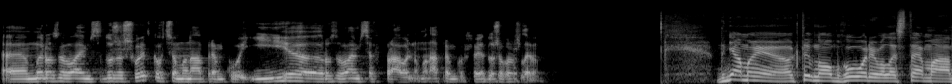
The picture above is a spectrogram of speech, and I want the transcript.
е, ми розвиваємося дуже швидко в цьому напрямку і е, розвиваємося в правильному напрямку, що є дуже важливим. Днями активно обговорювалась тема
